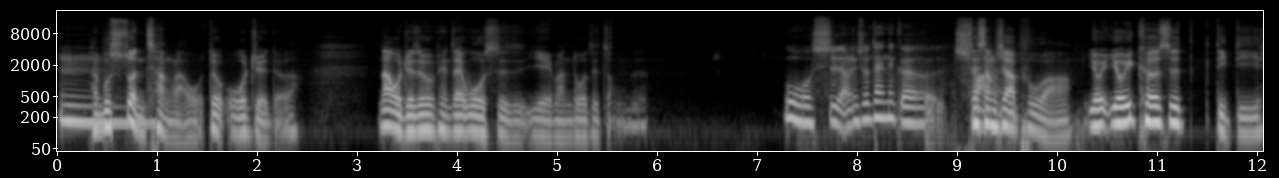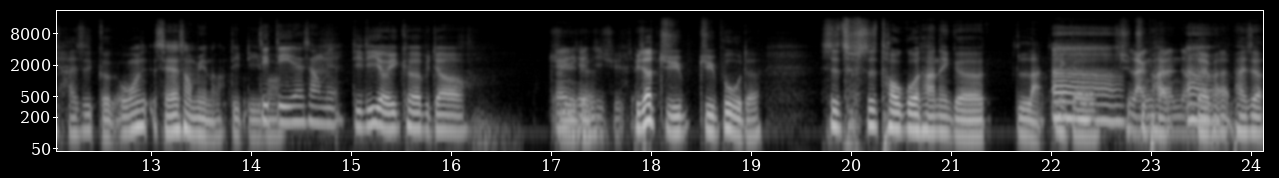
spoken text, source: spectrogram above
嗯，很不顺畅啦。我对我觉得，那我觉得这部片在卧室也蛮多这种的，卧室啊，你说在那个在上下铺啊，有有一颗是弟弟还是哥哥，我忘记谁在上面了、弟弟弟弟在上面，弟弟有一颗比较先继续。比较局局部的，是是透过他那个栏那嗯个去去拍的对嗯拍拍摄，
